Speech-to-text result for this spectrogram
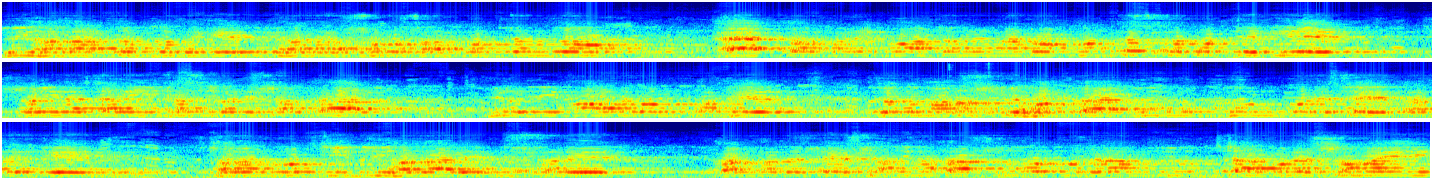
দুই হাজার চোদ্দ থেকে দুই হাজার ষোলো সাল পর্যন্ত মানুষকে হত্যা, খুন করেছে তাদেরকে স্মরণ করছি দুই হাজার একুশ সালের বাংলাদেশের স্বাধীনতার সুবর্ণ জয়ন্তী সময়ে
